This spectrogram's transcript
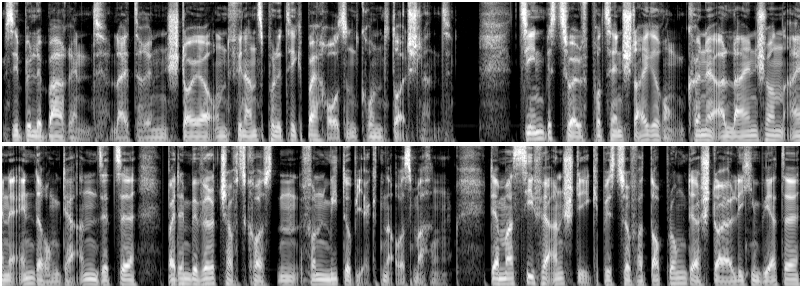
Sibylle Barendt, Leiterin Steuer- und Finanzpolitik bei Haus und Grund Deutschland. 10 bis 12 Prozent Steigerung könne allein schon eine Änderung der Ansätze bei den Bewirtschaftskosten von Mietobjekten ausmachen. Der massive Anstieg bis zur Verdopplung der steuerlichen Werte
